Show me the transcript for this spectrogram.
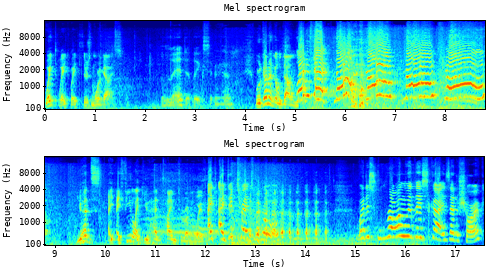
wait, wait, wait. There's more guys. Lead elixir. We're gonna go down. What is that? No! No! No! No! You had. I, I feel like you had time to run away. I, I did try to roll. what is wrong with this guy? Is that a shark?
